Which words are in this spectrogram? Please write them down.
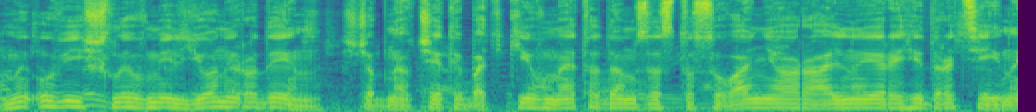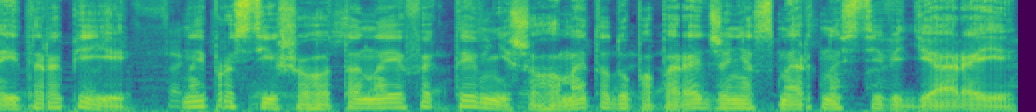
Ми увійшли в мільйони родин, щоб навчити батьків методам застосування оральної регідраційної терапії, найпростішого та найефективнішого методу попередження смертності від діареї.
